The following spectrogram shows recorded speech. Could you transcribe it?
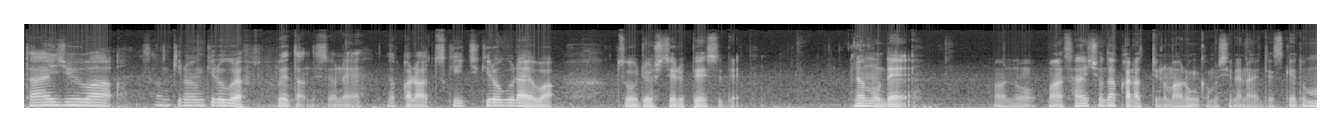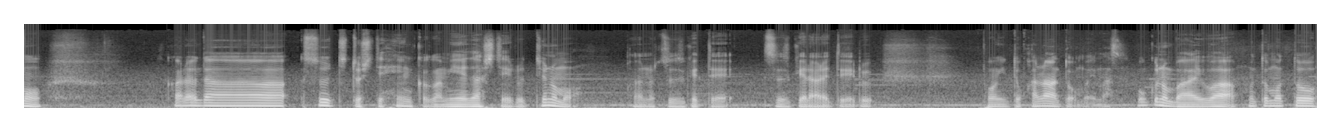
体重は3キロ、4キロぐらい増えたんですよね。だから月1キロぐらいは増量してるペースで。なので、あの、まあ最初だからっていうのもあるんかもしれないですけども、体数値として変化が見え出しているっていうのも、あの、続けて、続けられているポイントかなと思います。僕の場合は、もともと、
